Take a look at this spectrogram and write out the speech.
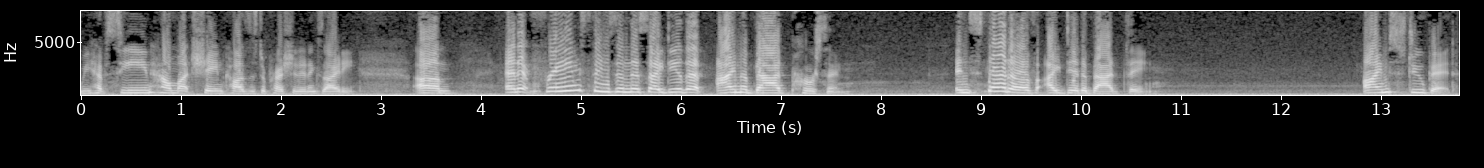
We have seen how much shame causes depression and anxiety. Um, and it frames things in this idea that I'm a bad person instead of I did a bad thing. I'm stupid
